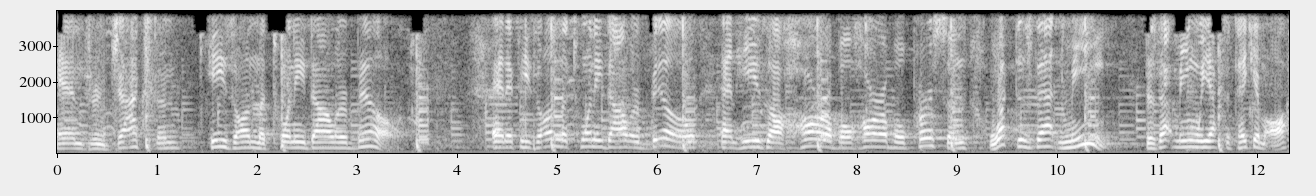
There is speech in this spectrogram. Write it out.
Andrew Jackson. He's on the $20 bill. And if he's on the $20 bill and he's a horrible, horrible person, what does that mean? Does that mean we have to take him off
